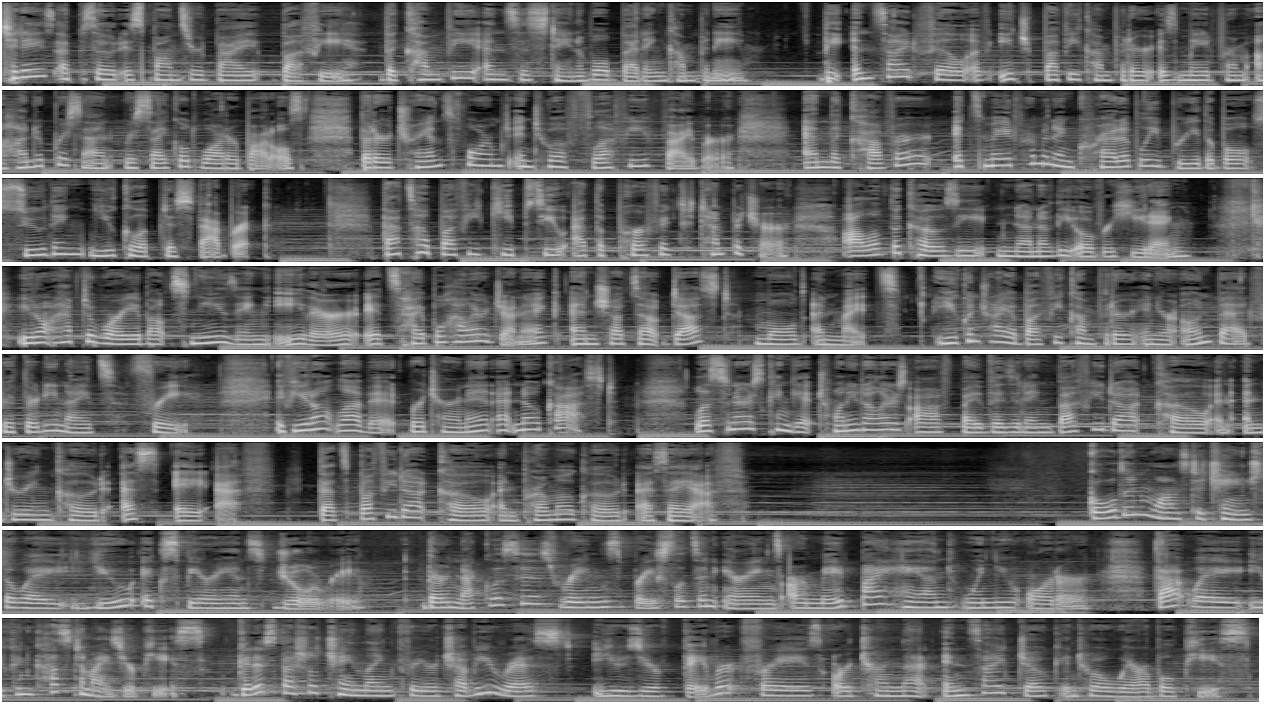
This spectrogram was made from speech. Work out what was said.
Today's episode is sponsored by Buffy, the comfy and sustainable bedding company. The inside fill of each Buffy comforter is made from 100% recycled water bottles that are transformed into a fluffy fiber. And the cover, it's made from an incredibly breathable, soothing eucalyptus fabric. That's how Buffy keeps you at the perfect temperature. All of the cozy, none of the overheating. You don't have to worry about sneezing either. It's hypoallergenic and shuts out dust, mold, and mites. You can try a Buffy comforter in your own bed for 30 nights free. If you don't love it, return it at no cost. Listeners can get $20 off by visiting buffy.co and entering code SAF. That's buffy.co and promo code SAF. Golden wants to change the way you experience jewelry. Their necklaces, rings, bracelets, and earrings are made by hand when you order. That way, you can customize your piece. Get a special chain length for your chubby wrist, use your favorite phrase, or turn that inside joke into a wearable piece.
